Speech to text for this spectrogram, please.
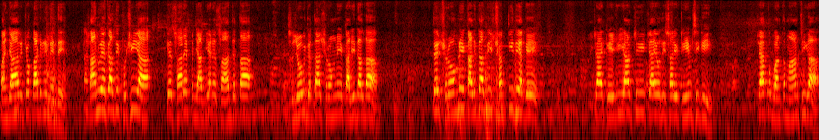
ਪੰਜਾਬ ਵਿੱਚੋਂ ਕੱਢ ਨਹੀਂ ਲੈਂਦੇ। ਸਾਨੂੰ ਇਹ ਗੱਲ ਦੀ ਖੁਸ਼ੀ ਆ ਕਿ ਸਾਰੇ ਪੰਜਾਬੀਆਂ ਨੇ ਸਾਥ ਦਿੱਤਾ, ਸਹਿਯੋਗ ਦਿੱਤਾ ਸ਼੍ਰੋਮਣੀ ਅਕਾਲੀ ਦਲ ਦਾ। ਤੇ ਸ਼੍ਰੋਮਣੀ ਅਕਾਲੀ ਦਲ ਦੀ ਸ਼ਕਤੀ ਦੇ ਅੱਗੇ ਚਾਹੇ ਕੇਜਰੀਵਾਲ ਸੀ, ਚਾਹੇ ਉਹਦੀ ਸਾਰੀ ਟੀਮ ਸੀਗੀ, ਚਾਹੇ ਭਗਵੰਤ ਮਾਨ ਸੀਗਾ,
